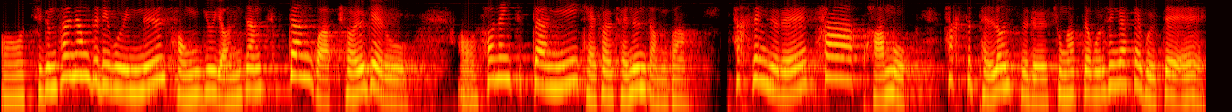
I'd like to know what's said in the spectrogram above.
어, 지금 설명드리고 있는 정규 연장 특강과 별개로 어, 선행 특강이 개설되는 점과 학생들의 타 과목 학습 밸런스를 종합적으로 생각해 볼 때에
